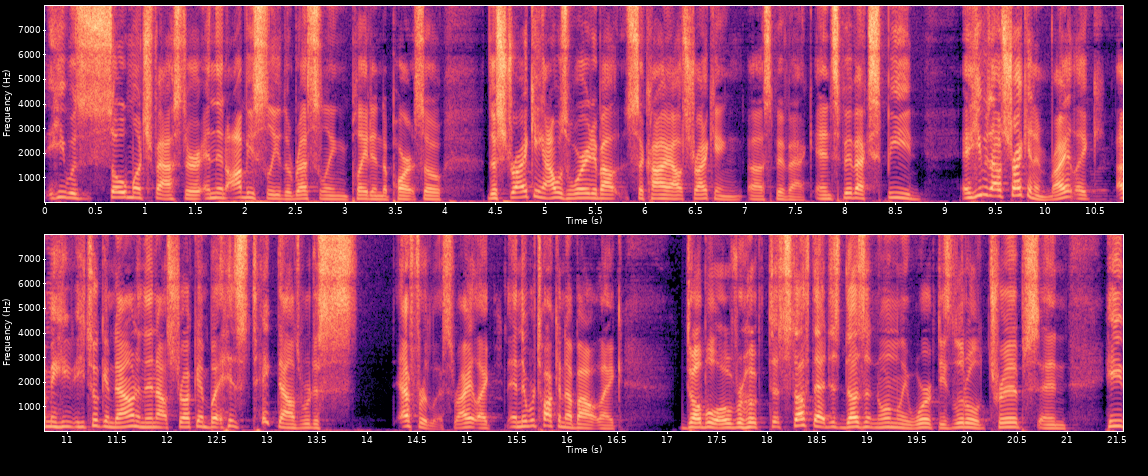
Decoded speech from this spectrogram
he was so much faster, and then obviously the wrestling played into part. So the striking, I was worried about Sakai outstriking uh, Spivak and Spivak's speed, and he was outstriking him, right? Like I mean, he he took him down and then outstruck him, but his takedowns were just effortless, right? Like, and then we're talking about like double overhook to stuff that just doesn't normally work. These little trips, and he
